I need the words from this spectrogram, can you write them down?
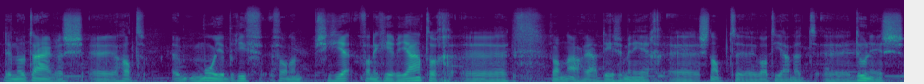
de notaris had een mooie brief van een, van een geriater. Van nou ja, deze meneer snapt wat hij aan het doen is.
